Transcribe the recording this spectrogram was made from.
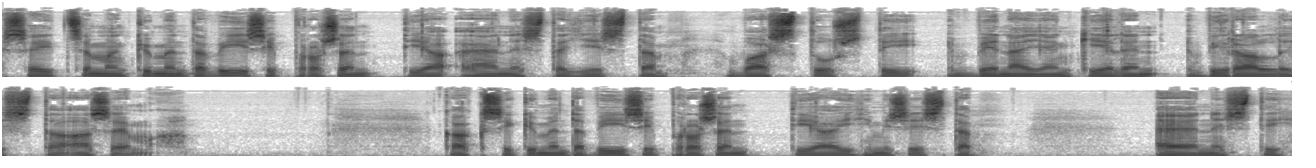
75 prosenttia äänestäjistä vastusti venäjän kielen virallista asemaa. 25 prosenttia ihmisistä äänesti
